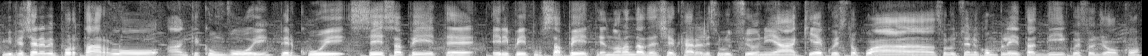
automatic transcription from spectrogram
Mi piacerebbe portarlo anche con voi, per cui se sapete e ripeto, sapete, non andate a cercare le soluzioni a chi è questo qua, soluzione completa di questo gioco.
